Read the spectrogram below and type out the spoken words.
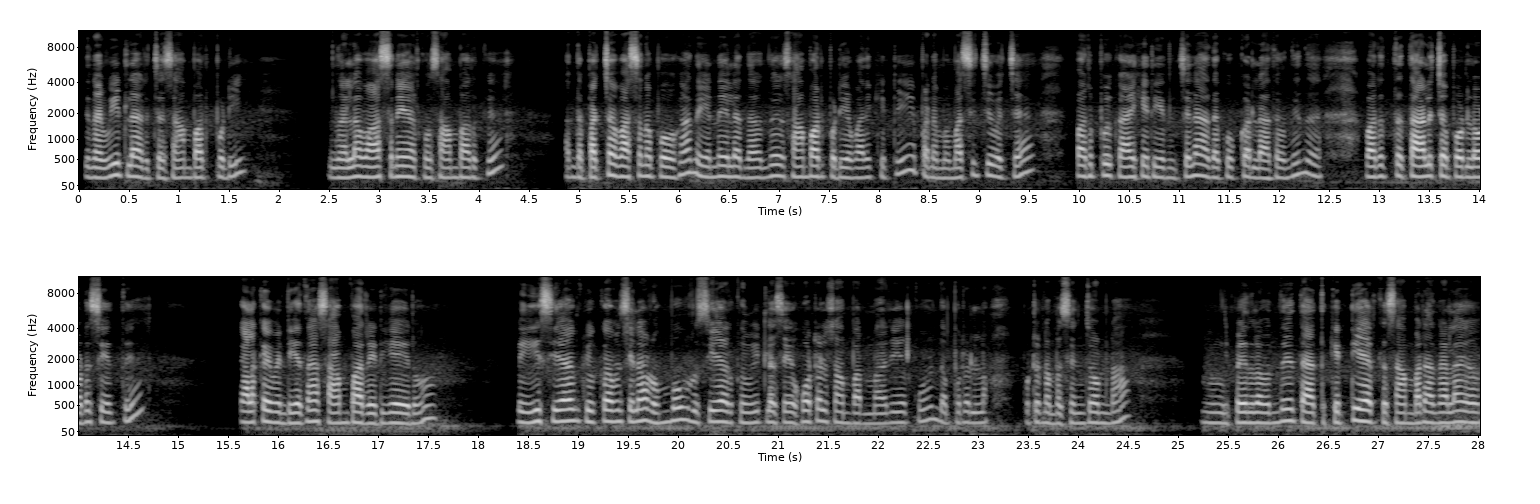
இது நான் வீட்டில் அரைச்ச சாம்பார் பொடி. நல்லா வாசனையாக இருக்கும் சாம்பாருக்கு. அந்த பச்சை வாசனை போக அந்த எண்ணெயில் அந்த வந்து சாம்பார் பொடியை வதக்கிட்டு இப்போ நம்ம மசித்து வச்ச பருப்பு காய்கறி இருந்துச்சுல அதை குக்கரில் அதை வந்து இந்த வறுத்த தாளித்த பொருளோடு சேர்த்து கலக்க வேண்டியதான் சாம்பார் ரெடி ஆகிடும் இல்லை ஈஸியாக குயிக்காகவும் செய்யலாம். ரொம்பவும் ருசியாக இருக்கும். வீட்டில் செய் ஹோட்டல் சாம்பார் மாதிரி இருக்கும். இந்த பொருள்லாம் போட்டு நம்ம செஞ்சோம்னா இப்போ இதில் வந்து த கெட்டியாக இருக்க சாம்பார். அதனால்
